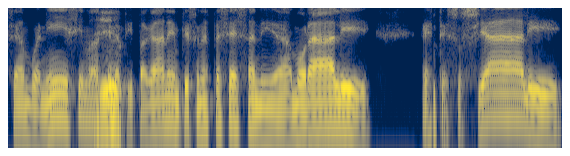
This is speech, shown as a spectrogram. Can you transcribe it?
sean buenísimas, que la tipa gane, empiece una especie de sanidad moral y este, social y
